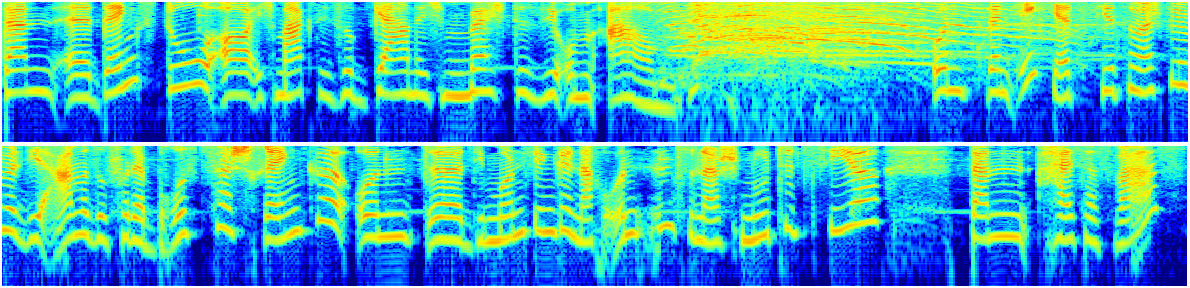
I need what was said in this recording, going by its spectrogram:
Dann äh, denkst du, oh, ich mag sie so gerne, ich möchte sie umarmen. Und wenn ich jetzt hier zum Beispiel die Arme so vor der Brust verschränke und äh, die Mundwinkel nach unten zu einer Schnute ziehe, dann heißt das was?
